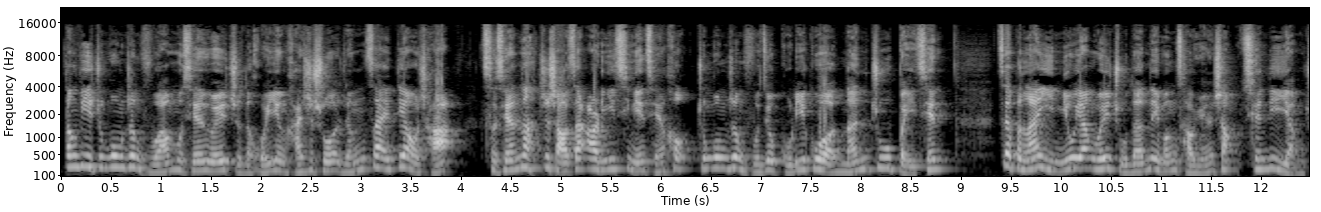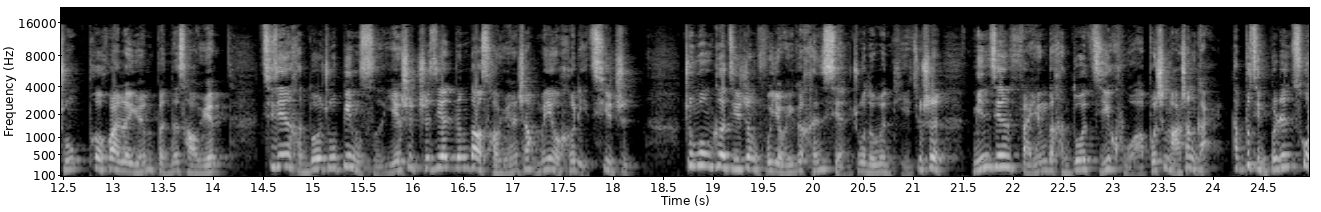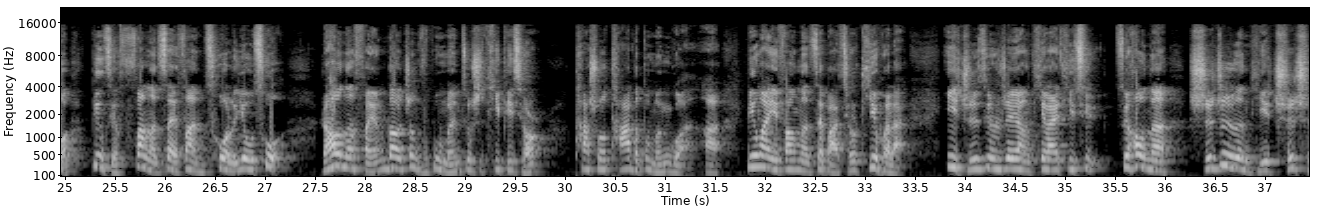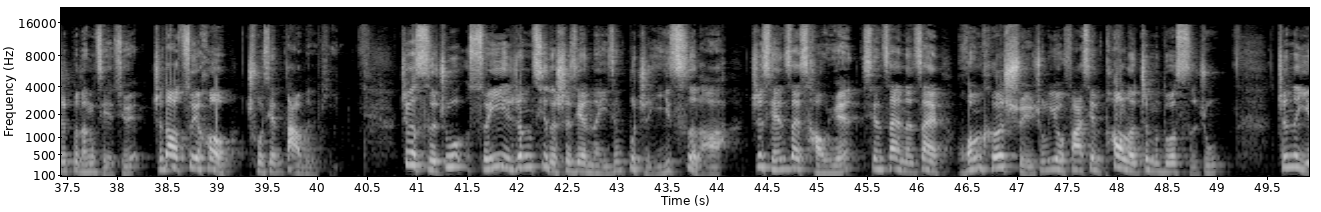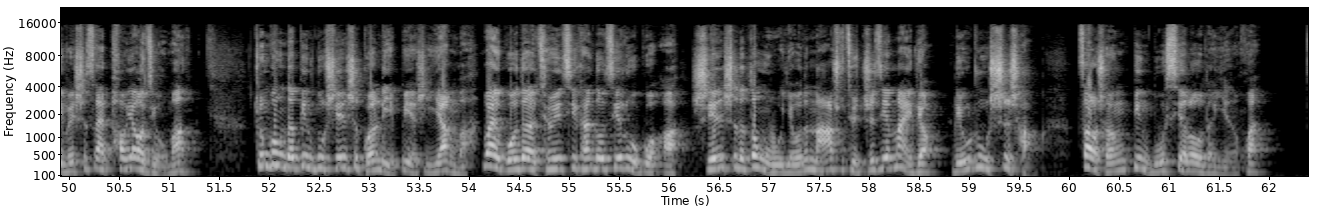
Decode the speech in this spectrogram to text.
当地中共政府啊，目前为止的回应还是说仍在调查。此前呢，至少在二零一七年前后，中共政府就鼓励过南猪北迁。在本来以牛羊为主的内蒙草原上圈地养猪，破坏了原本的草原。期间很多猪病死，也是直接扔到草原上，没有合理弃置。中共各级政府有一个很显著的问题，就是民间反映的很多疾苦啊，不是马上改，他不仅不认错，并且犯了再犯，错了又错。然后呢，反映到政府部门就是踢皮球，他说他的部门管啊，另外一方呢再把球踢回来。一直就是这样踢来踢去，最后呢，实质问题迟迟不能解决，直到最后出现大问题。这个死猪随意扔弃的事件呢，已经不止一次了啊！之前在草原，现在呢，在黄河水中又发现泡了这么多死猪，真的以为是在泡药酒吗？中共的病毒实验室管理不也是一样吗？外国的权威期刊都揭露过啊，实验室的动物有的拿出去直接卖掉，流入市场，造成病毒泄露的隐患。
